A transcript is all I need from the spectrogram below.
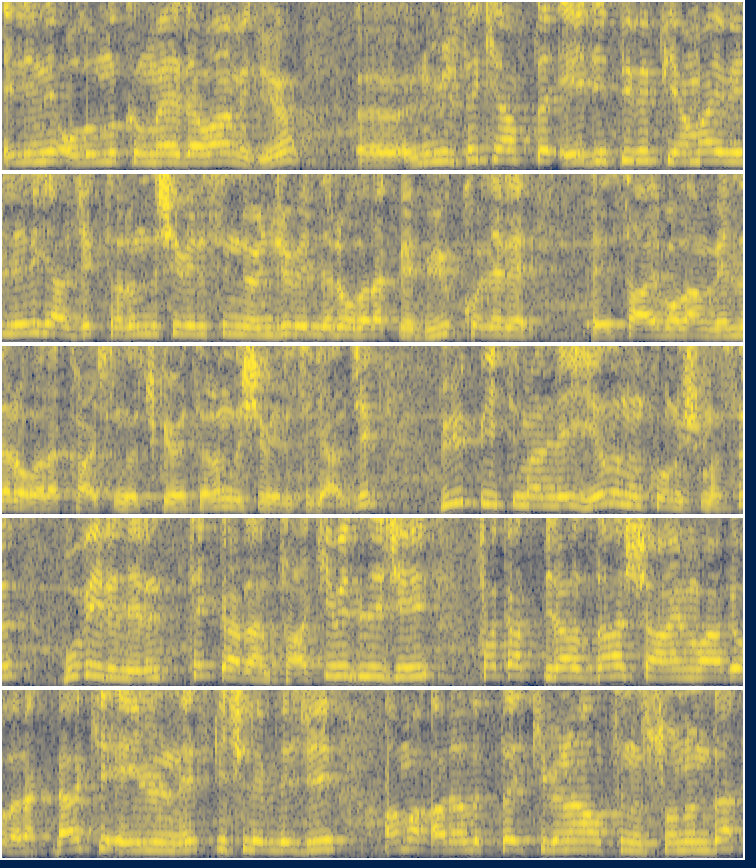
elini olumlu kılmaya devam ediyor. Ee, önümüzdeki hafta ADP ve PMI verileri gelecek. Tarım dışı verisinin öncü verileri olarak ve büyük kolere e, sahip olan veriler olarak karşımıza çıkıyor ve tarım dışı verisi gelecek. Büyük bir ihtimalle Yellen'ın konuşması bu verilerin tekrardan takip edileceği fakat biraz daha şahinvari olarak belki Eylül'ün es geçilebileceği ama Aralık'ta 2016'nın sonunda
